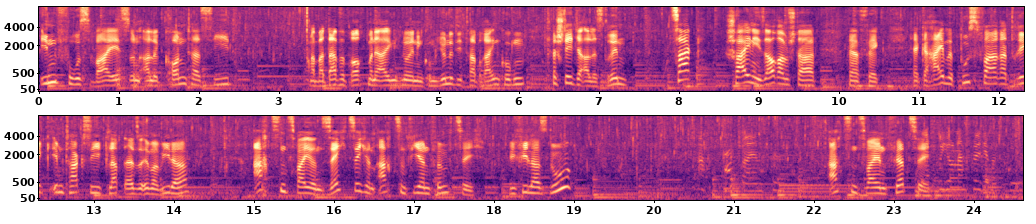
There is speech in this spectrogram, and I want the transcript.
Infos weiß und alle Konter sieht. Aber dafür braucht man ja eigentlich nur in den Community Tab reingucken. Da steht ja alles drin. Zack, Shiny ist auch am Start. Perfekt. Der geheime Busfahrertrick im Taxi klappt also immer wieder. 1862 und 1854. Wie viel hast du? 1842. Jonas will dir was geben.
